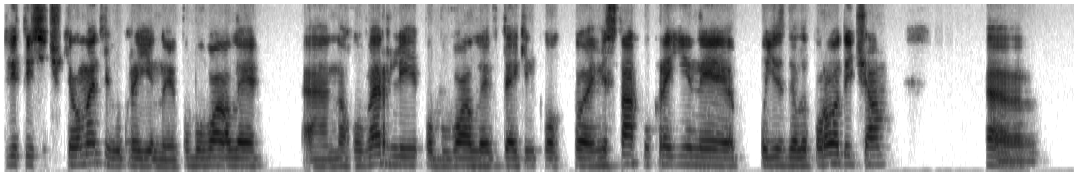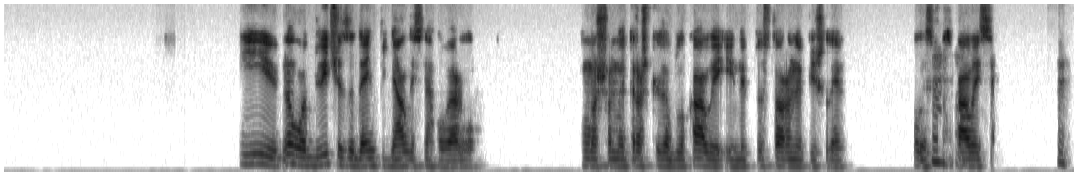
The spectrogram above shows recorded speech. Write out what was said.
2000 кілометрів Україною, побували на Говерлі, побували в декількох е, містах України, поїздили по родичам. Е, і ну, от двічі за день піднялись на Говерлу. Тому що ми трошки заблукали і не в ту сторону пішли, коли спускалися.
